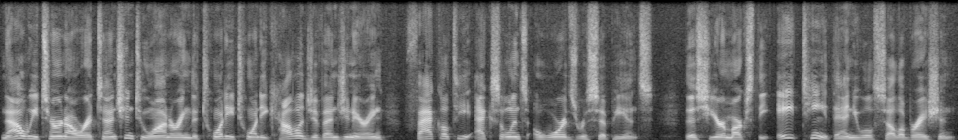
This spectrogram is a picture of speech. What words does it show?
Now we turn our attention to honoring the 2020 College of Engineering Faculty Excellence Awards recipients. This year marks the 18th annual celebration.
